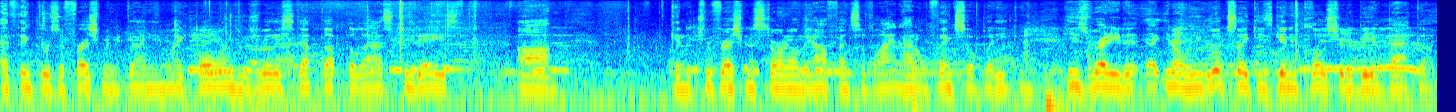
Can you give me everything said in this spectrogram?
I think there's a freshman guy named Mike Boland who's really stepped up the last two days. Um, can a true freshman start on the offensive line? I don't think so, but he he's ready to. You know, he looks like he's getting closer to be a backup.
